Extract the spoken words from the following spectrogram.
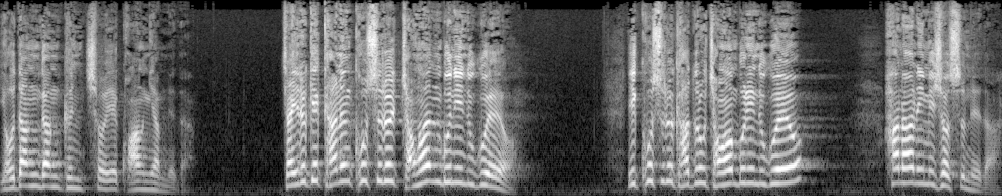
요단강 근처의 광야입니다. 자, 이렇게 가는 코스를 정한 분이 누구예요? 이 코스를 가도록 정한 분이 누구예요? 하나님이셨습니다.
